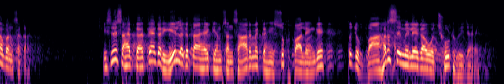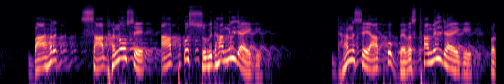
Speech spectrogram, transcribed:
न बन सका। इसलिए साहब कहते हैं, अगर ये लगता है कि हम संसार में कहीं सुख पालेंगे तो जो बाहर से मिलेगा वो छूट भी जाएगा। बाहर साधनों से आपको सुविधा मिल जाएगी। धन से आपको व्यवस्था मिल जाएगी, पर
